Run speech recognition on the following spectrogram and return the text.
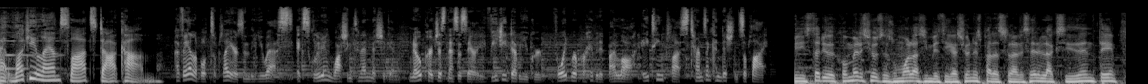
at LuckyLandSlots.com. Available to players in the U.S., excluding Washington and Michigan. No purchase necessary. VGW Group. Void where prohibited by law. 18 plus. Terms and conditions apply. El Ministerio de Comercio se sumó a las investigaciones para esclarecer el accidente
